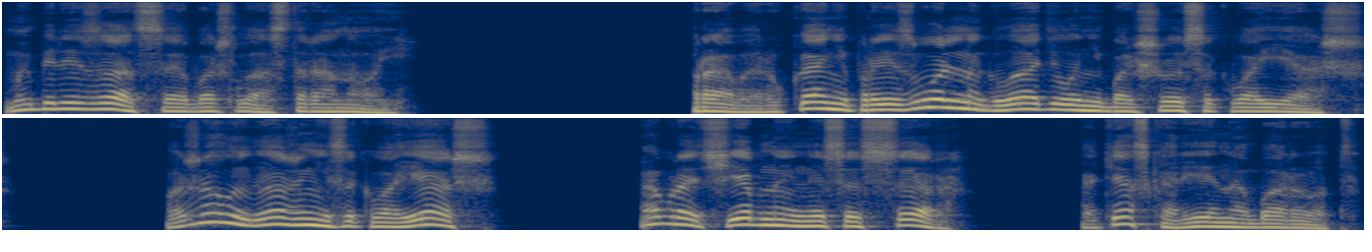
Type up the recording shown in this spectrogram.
Мобилизация обошла стороной. Правая рука непроизвольно гладила небольшой саквояж. Пожалуй, даже не саквояж, а врачебный НССР, хотя скорее наоборот.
